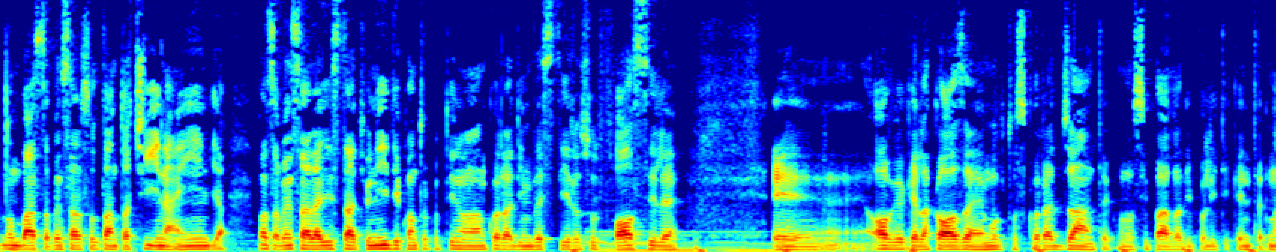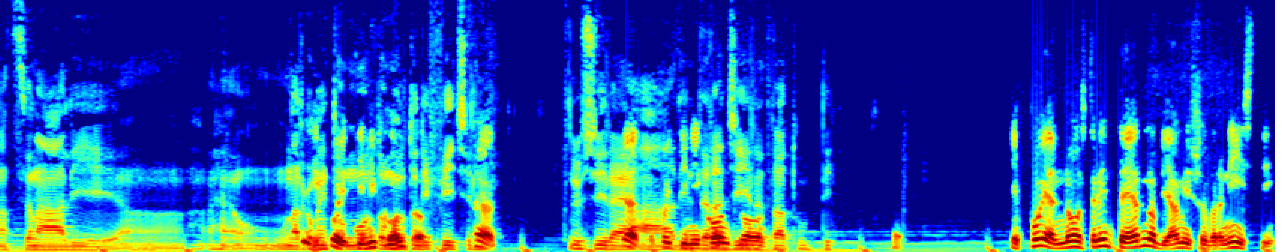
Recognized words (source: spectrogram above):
non basta pensare soltanto a Cina, a India, basta pensare agli Stati Uniti e quanto continuano ancora ad investire sul fossile. È ovvio che la cosa è molto scoraggiante quando si parla di politiche internazionali, uh, è un, un argomento sì, molto molto difficile certo. riuscire certo, ad interagire conto... tra tutti e poi al nostro interno abbiamo i sovranisti,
